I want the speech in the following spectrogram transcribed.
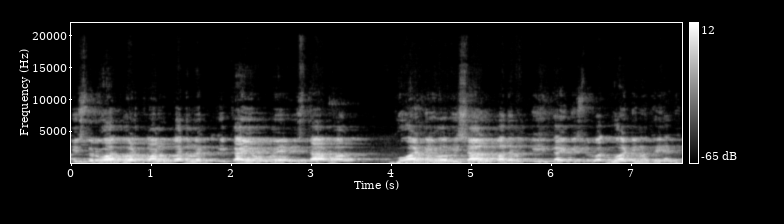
की शुरुआत वर्तमान उत्पादन में इकाइयों में विस्तार व गुवाहाटी व विशाल उत्पादन की इकाई की शुरुआत गुवाहाटी में तैयार है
